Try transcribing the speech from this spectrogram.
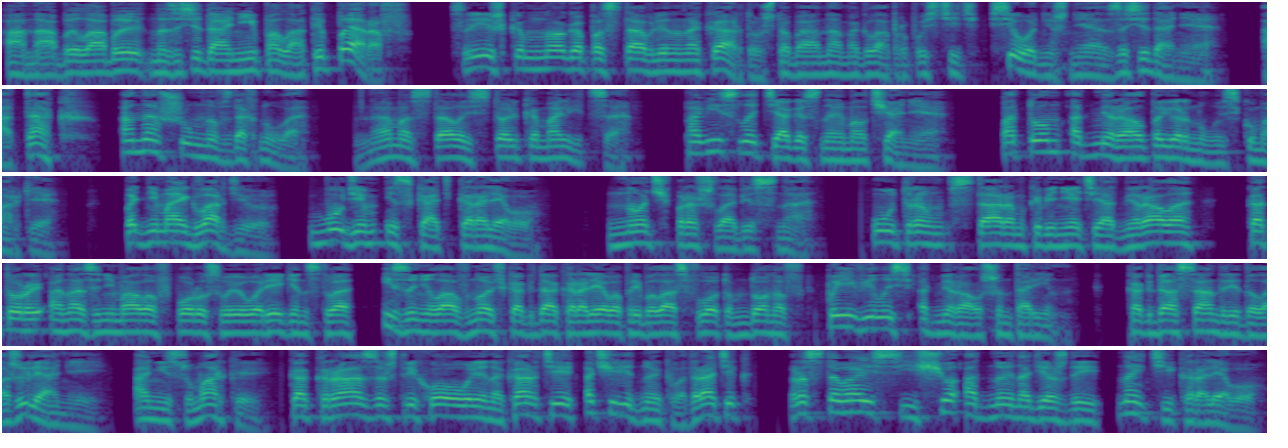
она была бы на заседании палаты пэров. Слишком много поставлено на карту, чтобы она могла пропустить сегодняшнее заседание. А так она шумно вздохнула. Нам осталось только молиться. Повисло тягостное молчание. Потом адмирал повернулась к Умарке. «Поднимай гвардию. Будем искать королеву». Ночь прошла без сна. Утром в старом кабинете адмирала, который она занимала в пору своего регенства и заняла вновь, когда королева прибыла с флотом Донов, появилась адмирал Шантарин. Когда Сандре доложили о ней, они с Умаркой как раз заштриховывали на карте очередной квадратик, расставаясь с еще одной надеждой найти королеву.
